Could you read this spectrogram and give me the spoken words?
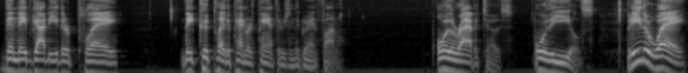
then they've got to either play, they could play the Penrith Panthers in the grand final, or the Rabbitohs, or the Eels. But either way,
